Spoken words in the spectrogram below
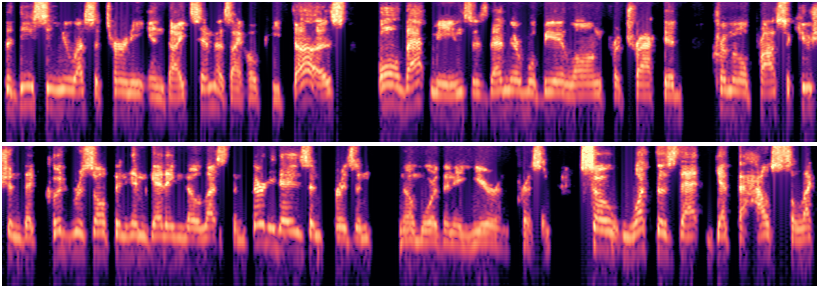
the DC U.S. attorney indicts him, as I hope he does, all that means is then there will be a long, protracted criminal prosecution that could result in him getting no less than 30 days in prison, no more than a year in prison. So, what does that get the House Select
